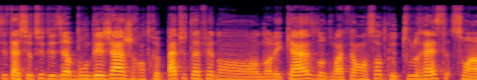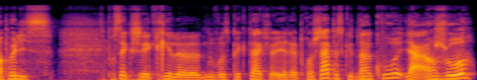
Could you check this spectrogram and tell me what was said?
Sais, t'as ce truc de dire, bon, déjà, je rentre pas tout à fait dans, dans les cases, donc on va faire en sorte que tout le reste soit un peu lisse. C'est pour ça que j'ai écrit le nouveau spectacle Irréprochable, parce que d'un coup, il y a un jour,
